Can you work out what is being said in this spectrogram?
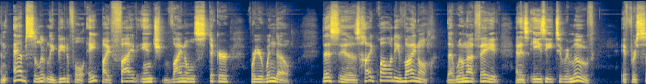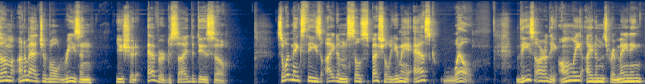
an absolutely beautiful 8 by 5 inch vinyl sticker for your window. This is high quality vinyl that will not fade and is easy to remove. If for some unimaginable reason you should ever decide to do so. So, what makes these items so special, you may ask? Well, these are the only items remaining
